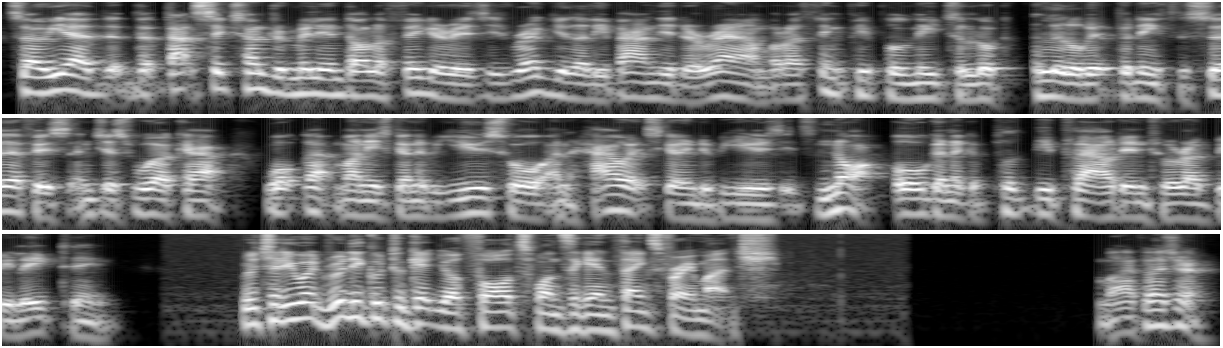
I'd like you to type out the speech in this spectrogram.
So yeah, th- th- that six hundred million dollar figure is is regularly bandied around, but I think people need to look a little bit beneath the surface and just work out what that money is going to be used for and how it's going to be used. It's not all going to be ploughed into a rugby league team. Richard Ewart, really good to get your thoughts once again. Thanks very much. My pleasure.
